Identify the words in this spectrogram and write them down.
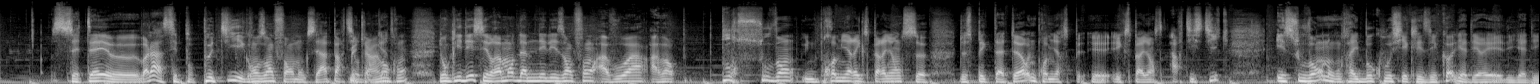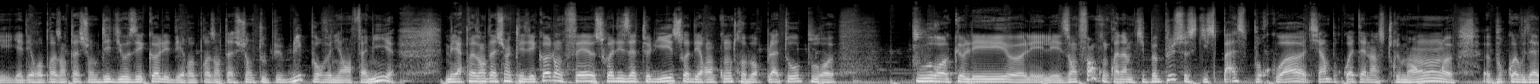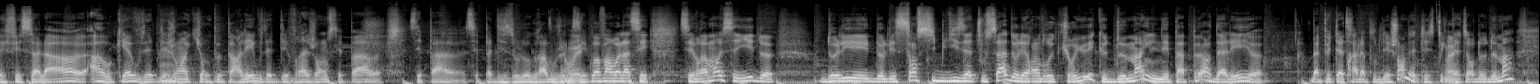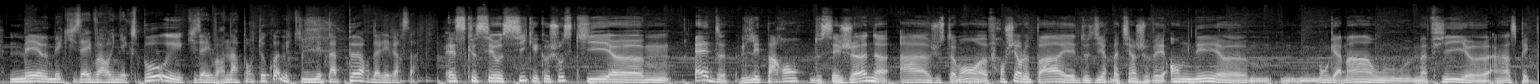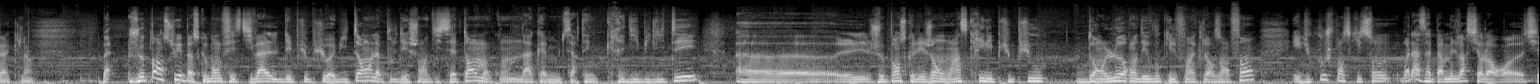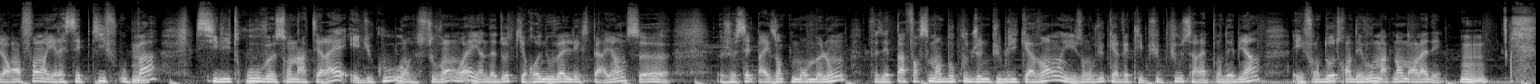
c'était euh, voilà c'est pour petits et grands enfants. Donc c'est à partir Mais de carrément. 4 ans. Donc l'idée c'est vraiment d'amener les enfants à voir à avoir pour souvent une première expérience de spectateur, une première euh, expérience artistique. Et souvent, donc on travaille beaucoup aussi avec les écoles. Il y, a des, il, y a des, il y a des représentations dédiées aux écoles et des représentations tout public pour venir en famille. Mais les représentations avec les écoles, on fait soit des ateliers, soit des rencontres bord plateau pour euh, pour que les, euh, les, les enfants comprennent un petit peu plus ce qui se passe, pourquoi, tiens, pourquoi tel instrument, euh, euh, pourquoi vous avez fait ça là, euh, ah ok, vous êtes des gens à qui on peut parler, vous êtes des vrais gens, c'est pas, euh, c'est pas, euh, c'est pas des hologrammes ou je ne sais quoi. Enfin voilà, c'est, c'est vraiment essayer de, de, les, de les sensibiliser à tout ça, de les rendre curieux et que demain ils n'aient pas peur d'aller. Bah, peut-être à la poule des champs, d'être les spectateurs de demain, mais, euh, mais qu'ils aillent voir une expo et qu'ils aillent voir n'importe quoi, mais qu'ils n'aient pas peur d'aller vers ça. Est-ce que c'est aussi quelque chose qui euh, aide les parents de ces jeunes à justement euh, franchir le pas et de se dire bah tiens je vais emmener euh, mon gamin ou ma fille euh, à un spectacle? Bah, je pense oui, parce que bon, le festival des Piu Piu à 8 ans, la poule des champs à 17 ans, donc on a quand même une certaine crédibilité. Euh, je pense que les gens ont inscrit les Piu Piu dans le rendez-vous qu'ils font avec leurs enfants. Et du coup je pense qu'ils sont voilà ça permet de voir si leur euh, si leur enfant est réceptif ou pas s'il y trouve son intérêt. Et du coup euh, souvent ouais il y en a d'autres qui renouvellent l'expérience. Euh, je sais que par exemple Mourmelon faisait pas forcément beaucoup de jeunes publics avant. Ils ont vu qu'avec les Piu ça répondait bien. Et ils font d'autres rendez-vous maintenant dans l'année. Mhm.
